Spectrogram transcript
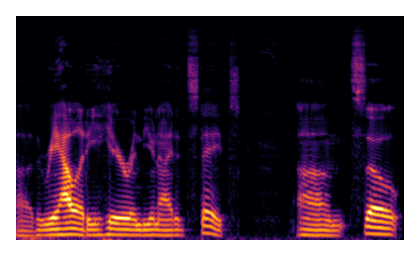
uh, the reality here in the United States. Um, so,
